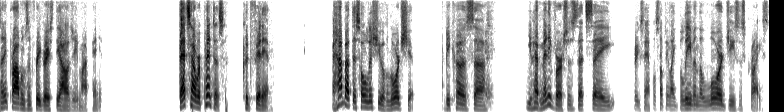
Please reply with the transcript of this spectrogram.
any problems in free grace theology, in my opinion. That's how repentance could fit in. Now, how about this whole issue of lordship? Because uh, you have many verses that say, for example, something like believe in the Lord Jesus Christ.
